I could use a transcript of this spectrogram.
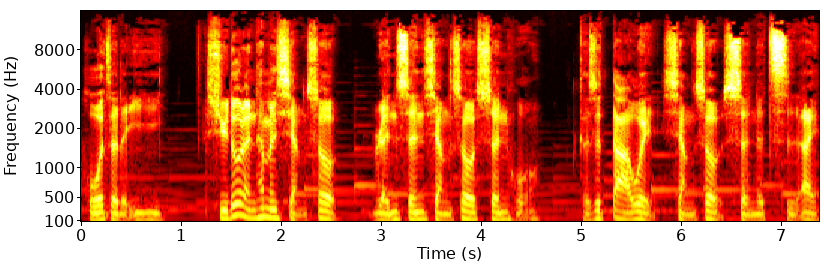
活着的意义。许多人他们享受人生、享受生活，可是大卫享受神的慈爱。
